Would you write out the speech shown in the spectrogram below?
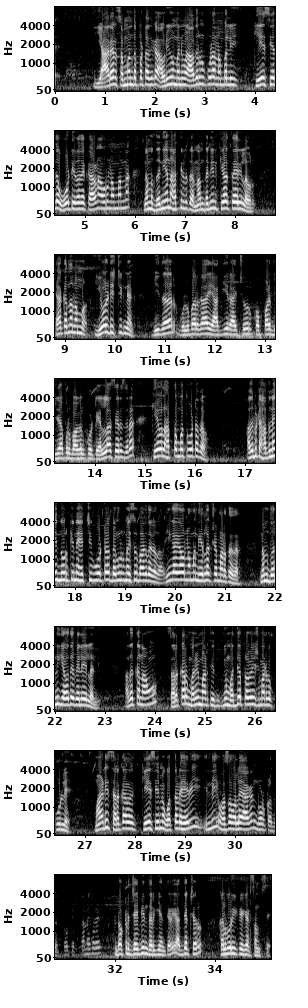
ಯಾರ್ಯಾರು ಸಂಬಂಧಪಟ್ಟ ಅದಕ್ಕೆ ಅವರಿಗೂ ಮನವಿ ಆದರೂ ಕೂಡ ನಮ್ಮಲ್ಲಿ ಕೆ ಎ ಸಿ ಅದ ಓಟ್ ಇರೋದೇ ಕಾರಣ ಅವರು ನಮ್ಮನ್ನು ನಮ್ಮ ದನಿಯನ್ನು ಹತ್ತಿಡ್ತಾರೆ ನಮ್ಮ ದನಿಯನ್ನು ಕೇಳ್ತಾ ಇರಲಿಲ್ಲ ಅವರು. ಯಾಕಂದ್ರೆ ನಮ್ಮ ಏಳು ಡಿಸ್ಟಿಕ್ನಾಗ ಬೀದರ್, ಗುಲ್ಬರ್ಗ, ಯಾದಗಿರಿ, ರಾಯಚೂರು, ಕೊಪ್ಪಳ, ಬಿಜಾಪುರ, ಬಾಗಲಕೋಟೆ ಎಲ್ಲ ಸೇರಿದ್ರೆ ಕೇವಲ ಹತ್ತೊಂಬತ್ತು ಓಟ್ ಅದಾವೆ. ಅದು ಬಿಟ್ಟು ಹದಿನೈದು ನೂರಕ್ಕಿಂತ ಹೆಚ್ಚಿಗೆ ಓಟ್ ಬೆಂಗಳೂರು, ಮೈಸೂರು ಭಾಗದಾಗ ಅದಾವೆ. ಹೀಗಾಗಿ ಅವ್ರು ನಮಗೆ ನಿರ್ಲಕ್ಷ್ಯ ಮಾಡ್ತಾ ಇದ್ದಾರೆ. ನಮ್ಮ ಧ್ವನಿಗೆ ಯಾವುದೇ ಬೆಲೆ ಇಲ್ಲ ಅಲ್ಲಿ. ಅದಕ್ಕೆ ನಾವು ಸರ್ಕಾರಕ್ಕೆ ಮನವಿ ಮಾಡ್ತೀವಿ ನೀವು ಮಧ್ಯಪ್ರವೇಶ ಮಾಡಬೇಕು ಕೂಡಲೇ. ಮಾಡಿ ಸರ್ಕಾರ ಕೆ ಸಿ ಎಮ್ಗೆ ಒತ್ತಡ ಹೇರಿ ಇಲ್ಲಿ ಹೊಸ ವಲಯ ಆಗಂಗೆ ನೋಡ್ಕೊಳ್ಬೇಕು. ಓಕೆ ಡಾಕ್ಟರ್ ಜೈಬೀನ್ ದರ್ಗಿ ಅಂತೇಳಿ ಅಧ್ಯಕ್ಷರು ಕಲಬುರಗಿ ಕ್ರಿಕೆಟ್ ಸಂಸ್ಥೆ.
